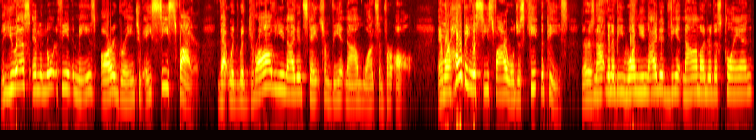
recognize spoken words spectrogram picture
the U.S. and the North Vietnamese are agreeing to a ceasefire that would withdraw the United States from Vietnam once and for all. And we're hoping this ceasefire will just keep the peace. There is not going to be one united Vietnam under this plan.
